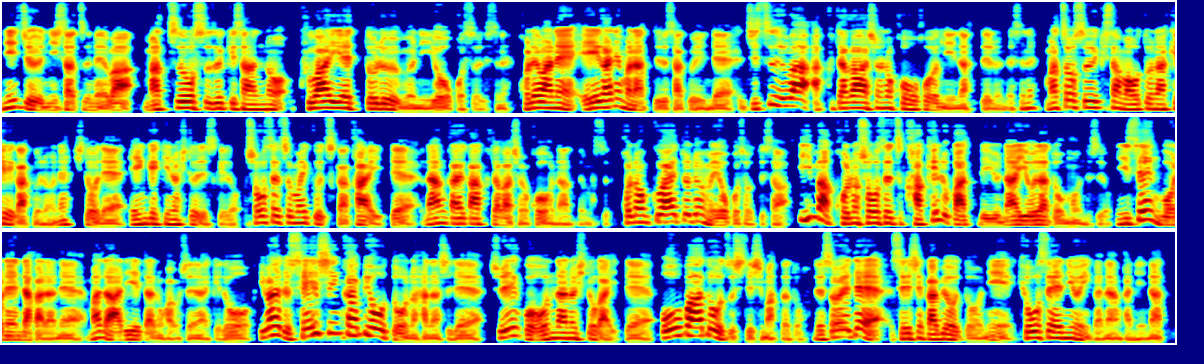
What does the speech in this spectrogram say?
22冊目は、松尾鈴木さんのクワイエットルームにようこそですね。これはね、映画にもなってる作品で、実は芥川賞の候補になってるんですね。松尾鈴木さんは大人計画のね、人で、演劇の人ですけど、小説もいくつか書いて、何回か芥川賞の候補になってます。このクワイエットルームようこそってさ、今この小説書けるかっていう内容だと思うんですよ。2005年だからね、まだあり得たのかもしれないけど、いわゆる精神科病棟の話で、主人公女の人がいて、オーバードーズしてしまったと。で、それで精神科病棟に強制入院かなんかになって、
